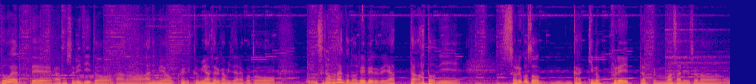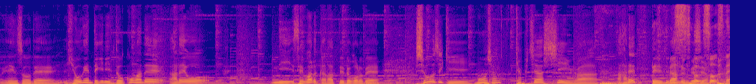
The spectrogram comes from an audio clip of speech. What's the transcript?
どうやってあの 3D とあのアニメを組組み合わせるかみたいなことを「スラムダンクのレベルでやった後にそれこそ楽器のプレイだってまさにその演奏で表現的にどこまであれをに迫るかなっていうところで正直モーションキャプチャーシーンはあれってなるんですよ。そうですね。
